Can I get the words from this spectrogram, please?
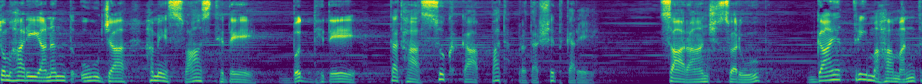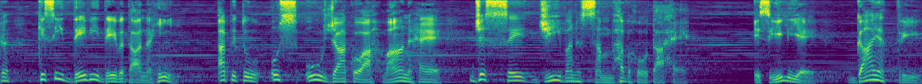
तुम्हारी अनंत ऊर्जा हमें स्वास्थ्य दे, बुद्धि दे तथा सुख का पथ प्रदर्शित करे। सारांश स्वरूप, गायत्री महामंत्र, किसी देवी देवता नहीं, अपितु उस ऊर्जा को आह्वान है, जिससे जीवन संभव होता है। इसीलिए गायत्री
